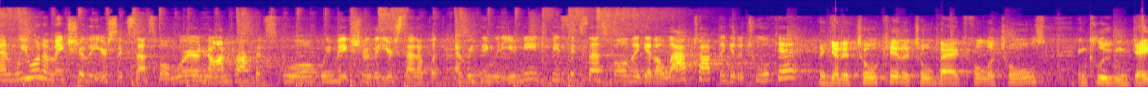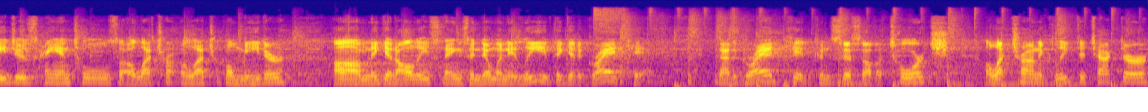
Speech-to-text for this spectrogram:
And we want to make sure that you're successful. We're a nonprofit school. We make sure that you're set up with everything that you need to be successful. They get a laptop, they get a toolkit. They get a toolkit, a tool bag full of tools, including gauges, hand tools, electro- electrical meter. Um, they get all these things, and then when they leave, they get a grad kit. Now, the grad kit consists of a torch, electronic leak detector,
